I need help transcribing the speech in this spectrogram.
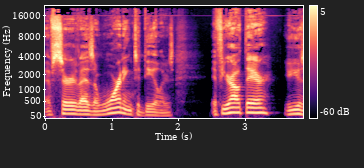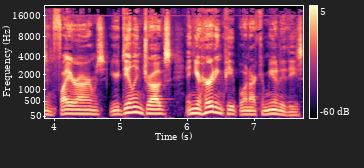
have served as a warning to dealers. If you're out there, you're using firearms, you're dealing drugs, and you're hurting people in our communities,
